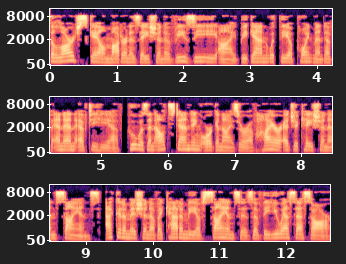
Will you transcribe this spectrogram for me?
The large-scale modernization of VZEI began with the appointment of NN. Evtihiev, who was an outstanding organizer of higher education and science, academician of Academy of Sciences of the USSR,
